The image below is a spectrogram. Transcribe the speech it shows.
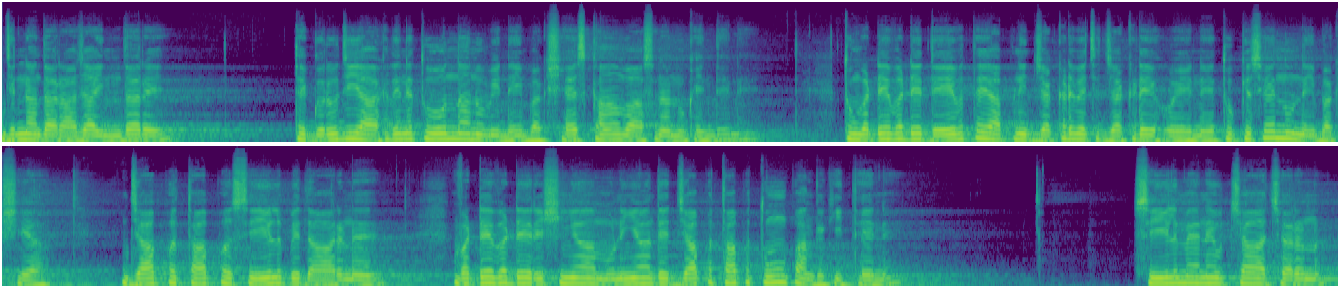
ਜਿਨ੍ਹਾਂ ਦਾ ਰਾਜਾ ਇੰਦਰ ਏ। ਤੇ ਗੁਰੂ ਜੀ ਆਖਦੇ ਨੇ, ਤੂੰ ਉਹਨਾਂ ਨੂੰ ਵੀ ਨਹੀਂ ਬਖਸ਼ਿਆ, ਇਸ ਕਾਮ ਵਾਸਨਾ ਨੂੰ ਕਹਿੰਦੇ ਨੇ। ਤੂੰ ਵੱਡੇ ਵੱਡੇ ਦੇਵਤੇ ਆਪਣੀ ਜਕੜ ਵਿੱਚ ਜਕੜੇ ਹੋਏ ਨੇ, ਤੂੰ ਕਿਸੇ ਨੂੰ ਨਹੀਂ ਬਖਸ਼ਿਆ। ਜਪ ਤਪ ਸੀਲ ਬਿਦਾਰਨ ਵੱਡੇ ਵੱਡੇ ਰਿਸ਼ੀਆਂ, ਮੁਨੀਆਂ ਦੇ ਜਪ ਤਪ ਤੂੰ ਭੰਗ ਕੀਤੇ ਨੇ। ਸੀਲ ਮੈਨੇ ਉੱਚਾ ਆਚਰਨ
